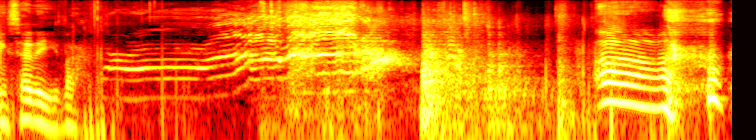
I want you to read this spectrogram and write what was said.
Lin, sai daí, vá. Ah!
